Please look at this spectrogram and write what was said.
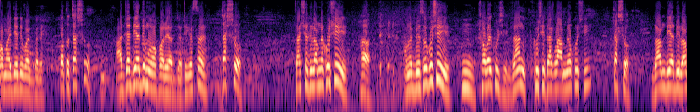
কমাই দিয়ে দিব একবারে। কত চারশো? আজ যা দিয়ে দিব অফারে আজ যা, ঠিক আছে? চারশো? চারশো দিলে আপনি খুশি? হ্যাঁ। আপনি বেশও খুশি? হুম সবাই খুশি। যান খুশি থাকলে আমিও খুশি। চারশো। দাম দিয়ে দিলাম।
